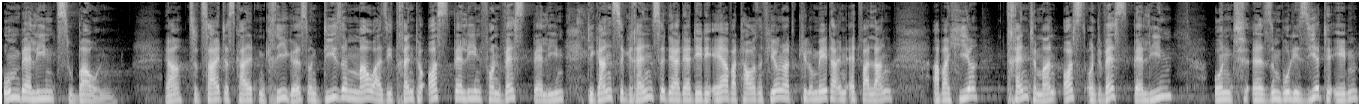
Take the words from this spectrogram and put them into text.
um Berlin zu bauen ja, zur Zeit des Kalten Krieges. Und diese Mauer, sie trennte Ostberlin von Westberlin. Die ganze Grenze der, der DDR war 1400 Kilometer in etwa lang. Aber hier trennte man Ost- und Westberlin und äh, symbolisierte eben,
